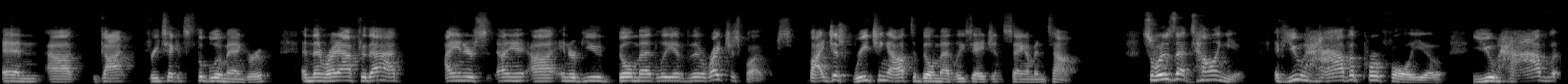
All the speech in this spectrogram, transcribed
and uh, got free tickets to the Blue Man Group. And then right after that, I, inter- I uh, interviewed Bill Medley of the Righteous Brothers by just reaching out to Bill Medley's agent saying, I'm in town. So, what is that telling you? If you have a portfolio, you have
